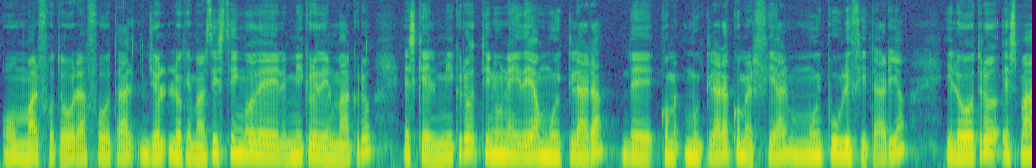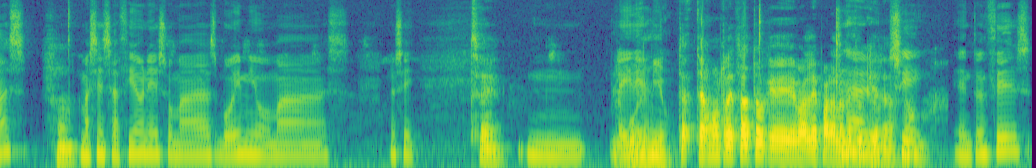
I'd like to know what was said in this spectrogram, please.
o, mal fotógrafo o tal, yo lo que más distingo del micro y del macro es que el micro tiene una idea muy clara, de, muy clara comercial, muy publicitaria, y lo otro es más, hmm. más sensaciones o más bohemio o más, no sé. Sí. Mm, la idea... Te, hago un retrato que vale para lo que tú quieras, sí. Entonces,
